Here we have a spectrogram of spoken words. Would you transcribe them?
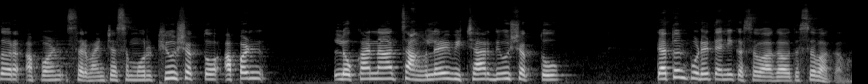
तर आपण सर्वांच्या समोर ठेवू शकतो. आपण लोकांना चांगले विचार देऊ शकतो. त्यातून पुढे त्यांनी कसं वागावं तसं वागावं.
